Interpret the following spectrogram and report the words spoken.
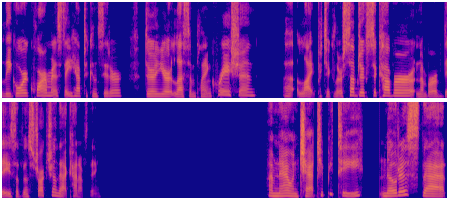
legal requirements that you have to consider during your lesson plan creation, uh, like particular subjects to cover, number of days of instruction, that kind of thing. I'm now in ChatGPT. Notice that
